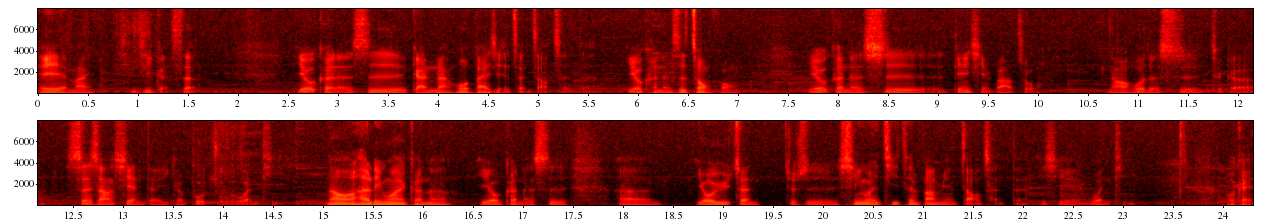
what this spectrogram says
AMI 心肌梗塞，也有可能是感染或败血症造成的。有可能是中风，也有可能是癫痫发作，然后或者是这个肾上腺的一个不足的问题，然后还有另外一个呢，也有可能是呃忧郁症，就是行为急症方面造成的一些问题。OK，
